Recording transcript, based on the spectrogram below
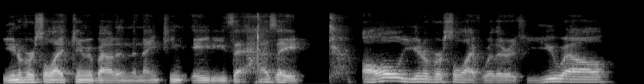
Universal life came about in the 1980s. It has a all universal life, whether it's UL,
